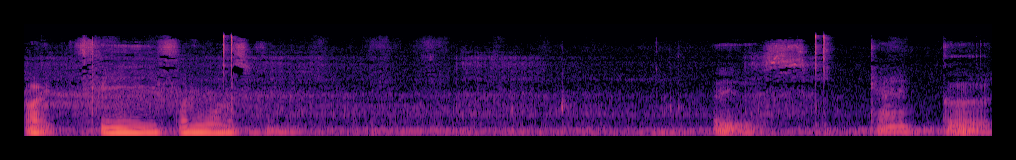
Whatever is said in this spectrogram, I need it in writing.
horrible. Right. Alright, 341 or something. It's kind of good.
